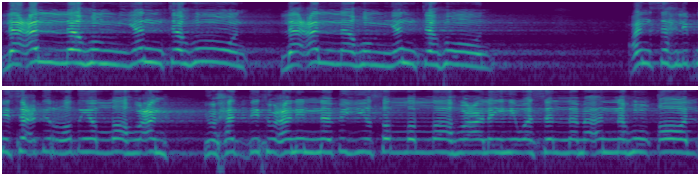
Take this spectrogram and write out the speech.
لعلهم ينتهون لعلهم ينتهون. عن سهل بن سعد رضي الله عنه يحدث عن النبي صلى الله عليه وسلم أنه قال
